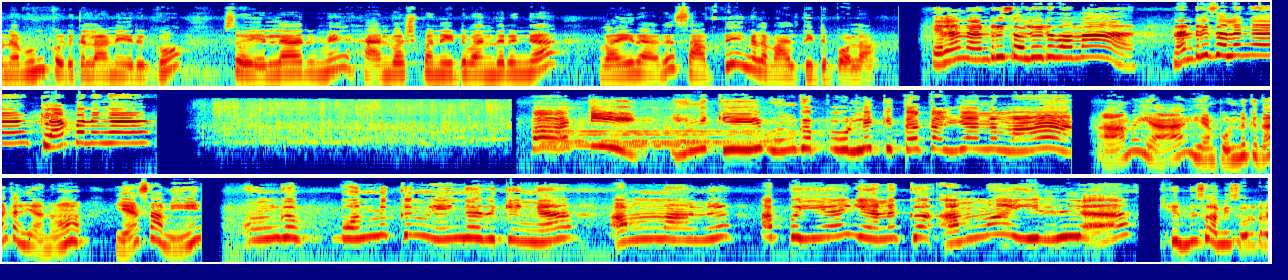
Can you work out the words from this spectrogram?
உணவும் கொடுக்கலான்னு இருக்கோம். ஸோ எல்லாருமே ஹேண்ட் வாஷ் பண்ணிட்டு வந்துருங்க. வயிறார சாப்பிட்டு எங்களை வாழ்த்திட்டு போகலாம் நன்றி சொல்லிடுவோமா? நன்றி சொல்லுங்க. கிளாப் பண்ணுங்க. பாட்டி இன்னைக்கு உங்க பிள்ளைக்கு தான் கல்யாணமா? ஆமையா என் பொண்ணுக்கு தான் கல்யாணம். ஏன் சாமி? உங்க பொண்ணுக்கு நீங்க இருக்கீங்க. அம்மான்னு அப்ப ஏன் எனக்கு அம்மா இல்ல? என்ன சாமி சொல்ற?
